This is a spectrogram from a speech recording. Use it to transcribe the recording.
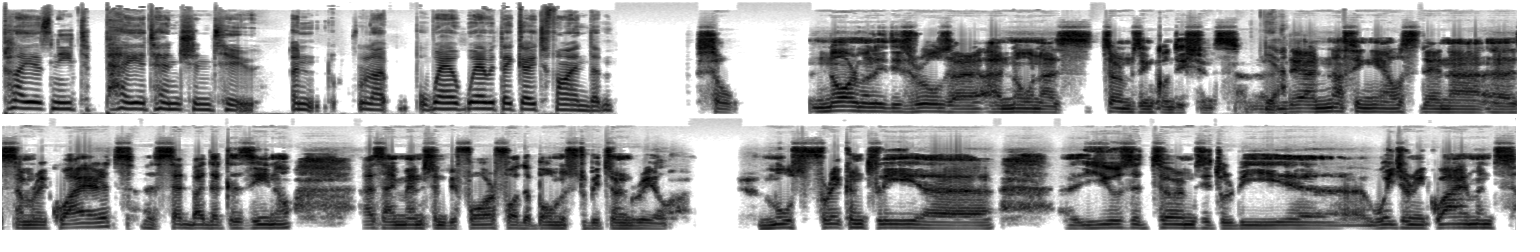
players need to pay attention to? And like where where would they go to find them? So Normally, these rules are, are known as terms and conditions. Yeah. They are nothing else than uh, uh, some required set by the casino, as I mentioned before, for the bonus to be turned real most frequently uh, used terms it will be uh, wagering requirements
